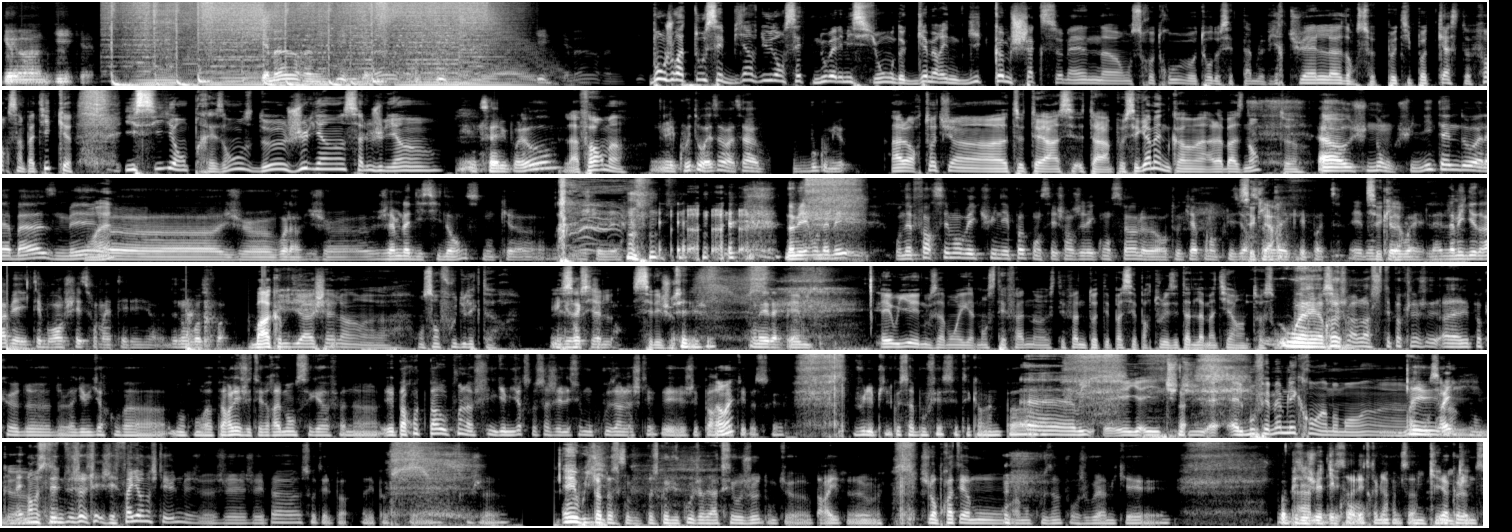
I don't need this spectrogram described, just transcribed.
Gamer and Geek. Gamer and Geek. Gamer and Geek. Bonjour à tous et bienvenue dans cette nouvelle émission de Gamer and Geek. Comme chaque semaine, on se retrouve autour de cette table virtuelle dans ce petit podcast fort sympathique. Ici en présence de Julien. Salut Julien. Salut Polo. La forme? Écoute, ouais, ça va, ça va beaucoup mieux. Alors toi, tu as un, t'es un, t'as un peu Segamen quand même à la base, non? Te- Alors je- non, je suis Nintendo à la base, mais Ouais. euh, je voilà, je j'aime la dissidence, donc euh, non mais on avait on a forcément vécu une époque où on s'échangeait les consoles, euh, en tout cas pendant plusieurs C'est semaines clair. avec les potes. Et C'est donc clair. euh, ouais, la, la Mega Drive a été branchée sur ma télé euh, de nombreuses fois. Bah comme dit AHL, hein, euh, on s'en fout du lecteur. L'essentiel, Exactement. c'est les jeux. C'est les jeux. On est d'accord. Et oui. Et oui, et nous avons également Stéphane. Euh, Stéphane, toi, t'es passé par tous les états de la matière, hein, de toute façon. Ouais, après, je- alors, à cette à l'époque de, de la Game Gear qu'on va, dont on va parler, j'étais vraiment Sega fan. euh, Et par contre, pas au point d'acheter une Game Gear, parce que ça, j'ai laissé mon cousin l'acheter et j'ai pas Ah ouais parce que, vu les piles que ça bouffait, c'était quand même pas. Euh, oui, et y a- et tu- tu- elle bouffait même l'écran à un moment. Hein, Oui, oui, hein, donc, euh, Non, mais c'était une- j'ai failli en acheter une, mais je pas sauté le pas à l'époque. euh, je- Eh oui. Ça, parce, que, parce que du coup, j'avais accès au jeu, donc euh, pareil, euh, je l'empruntais à mon, à mon cousin pour jouer à Mickey. Et... Ouais, puis Ah, les jeux mais étaient Ça courts. allait très bien comme ça. Mickey, Et à Mickey. Collins.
